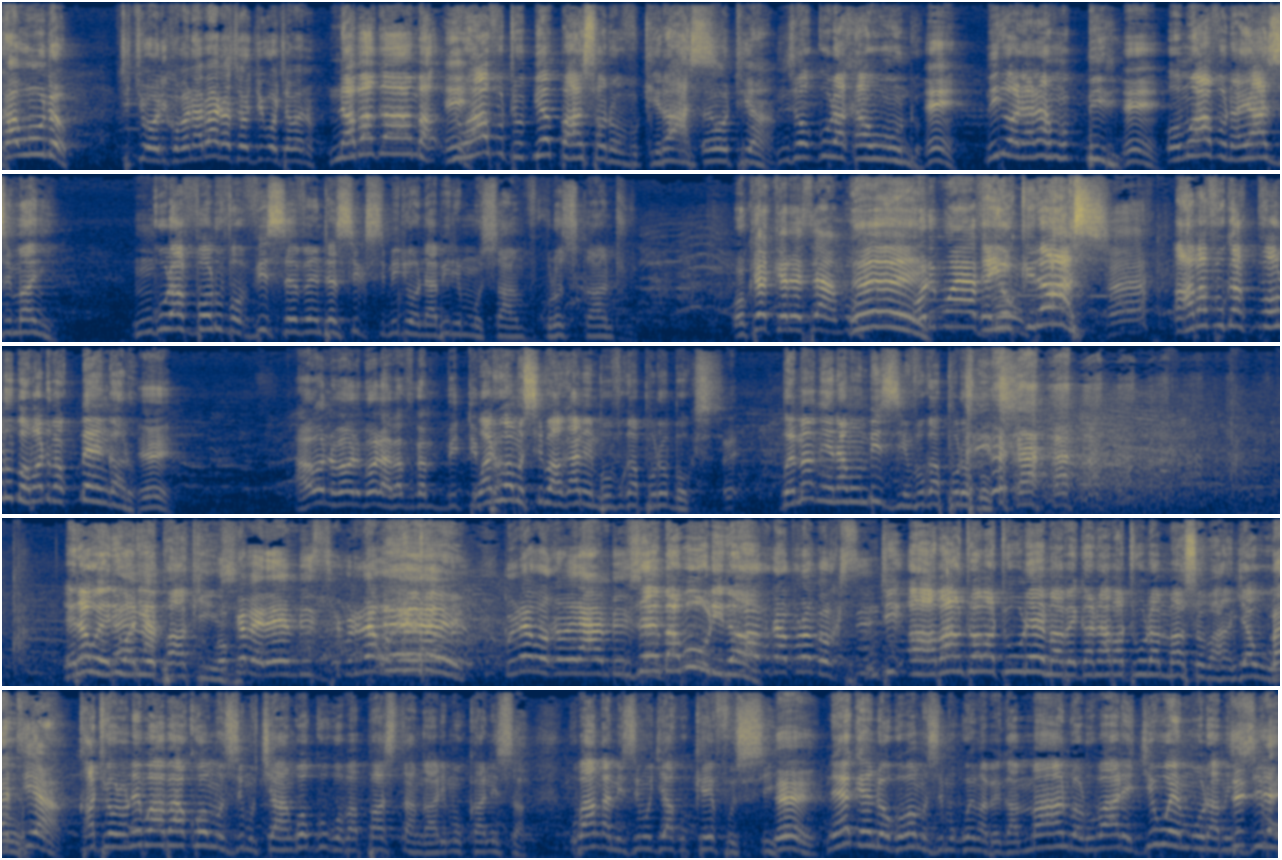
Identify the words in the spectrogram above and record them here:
kikyoliko bana abaana sojigokya bano? Nabagamba Eh. you have to be a person of class. Eh, otya? Nze ogula kawundo. Eh. miliyoni ana mu bbiri. Omwavu naye azimanyi. Ngula volvo v76 miliyoni abiri mu musanvu cross country. Okekkereza mbu Hey, oli mwavu. Eyo kirasi abavuga volvo badu bakuba engalo. Waliwo omusibe agambye mbuvuga probox bwe magenda mu mbizzi nvuga probox era weeri wali mbisi nze mbabuulira nti abantu abatuula emabega n'abatuula mu maaso banjawulo. Kati olwo ne bwabaako omuzimu kyangu ogugoba pasita ng'ali mu kkanisa kubanga mizimu gya ku kfc naye genda ogoba omuzimu gw'emabega mandwa lubaale giwemula mizimu.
